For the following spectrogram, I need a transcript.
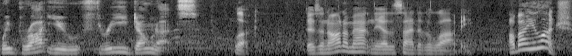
We brought you three donuts. Look, there's an automat on the other side of the lobby. I'll buy you lunch.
